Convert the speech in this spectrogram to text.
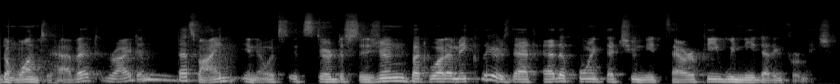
don't want to have it, right? And that's fine. You know, it's it's their decision. But what I make clear is that at the point that you need therapy, we need that information,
